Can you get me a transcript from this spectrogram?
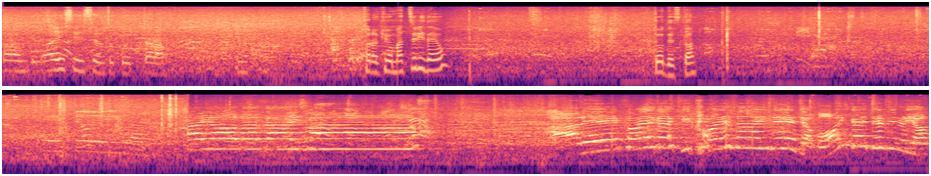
からんけど愛先生のとこ行ったら。そら今日祭りだよ。どうですかおはようございます。あれ、声が聞こえないね。じゃあもう一回言ってみるよ。は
